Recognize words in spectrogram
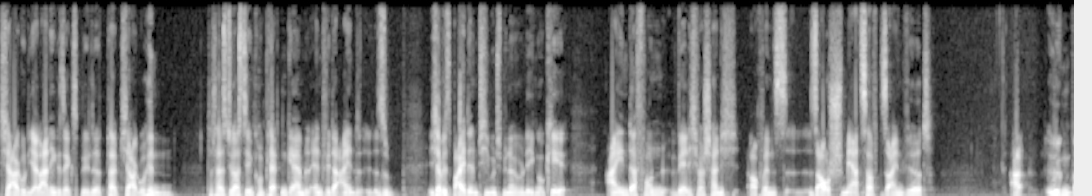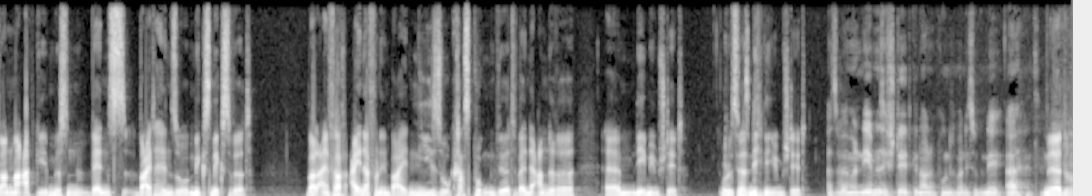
Thiago die alleinige Sechs bildet, bleibt Thiago hinten. Das heißt, du hast einen kompletten Gamble. Entweder ein, also ich habe jetzt beide im Team und ich bin am überlegen, okay, einen davon werde ich wahrscheinlich, auch wenn es sau schmerzhaft sein wird, irgendwann mal abgeben müssen, wenn es weiterhin so Mix-Mix wird. Weil einfach einer von den beiden nie so krass punkten wird, wenn der andere ähm, neben ihm steht. Oder beziehungsweise nicht neben ihm steht. Also wenn man neben sich steht, genau, dann punktet man nicht so. Nee, äh, Ja, du,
